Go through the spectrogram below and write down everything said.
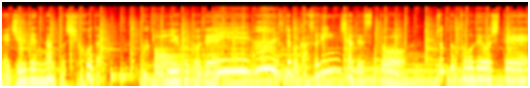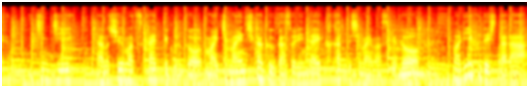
えー充電なんとし放題とおいうことで、えーはい。例えばガソリン車ですとちょっと遠出をして1日あの週末帰ってくると、まあ、1万円近くガソリン代かかってしまいますけど、まあ、リーフでしたら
